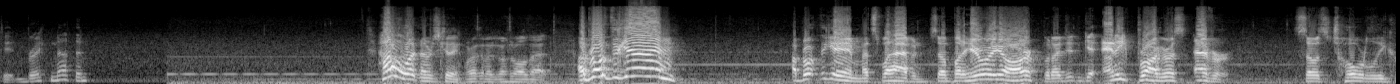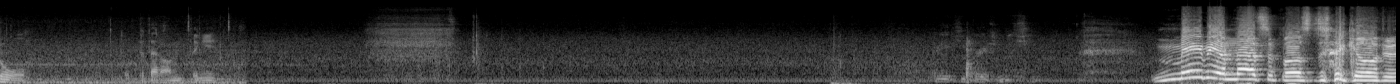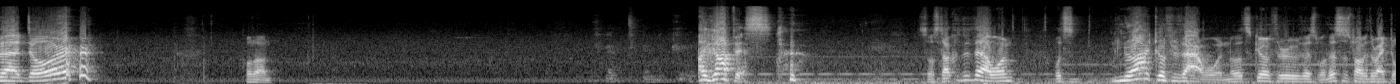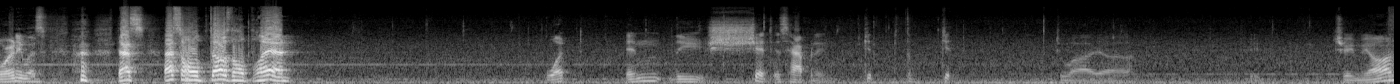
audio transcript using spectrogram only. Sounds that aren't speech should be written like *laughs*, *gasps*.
didn't break nothing. How? What? No, I'm just kidding. We're not gonna go through all that. I broke the game! I broke the game. That's what happened. So, but here we are. But I didn't get any progress ever. So it's totally cool. Put that on thingy. Keep? Maybe I'm not supposed to *laughs* go through that door. Hold on. I got this. *laughs* so let's not go through that one. Let's not go through that one. Let's go through this one. This is probably the right door, anyways. *laughs* that's that's the whole. That was the whole plan. What in the shit is happening? Get the get. Do I uh? Cheering me on?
